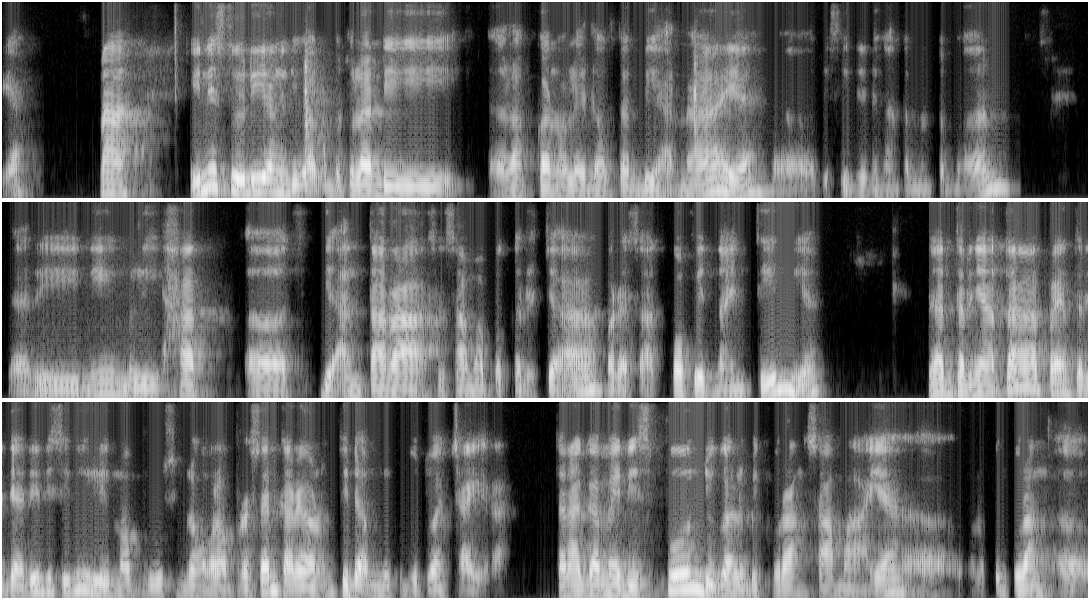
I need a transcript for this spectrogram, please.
ya. Nah, ini studi yang juga kebetulan dilakukan oleh Dokter Diana ya eh, di sini dengan teman-teman. Dari ini melihat eh, di antara sesama pekerja pada saat COVID-19 ya dan ternyata apa yang terjadi di sini 59% karyawan tidak memiliki kebutuhan cairan. Tenaga medis pun juga lebih kurang sama ya, eh, walaupun kurang eh,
